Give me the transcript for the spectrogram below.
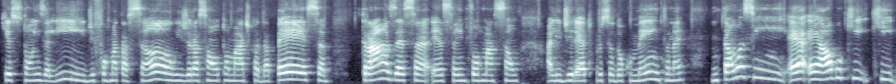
questões ali de formatação e geração automática da peça, traz essa, essa informação ali direto para o seu documento, né? Então, assim, é, é algo que, que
